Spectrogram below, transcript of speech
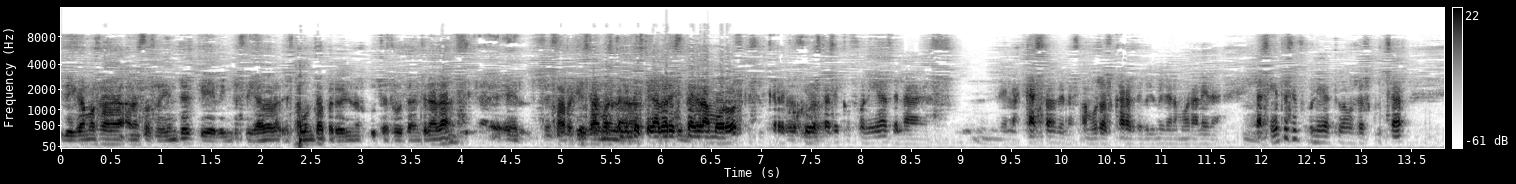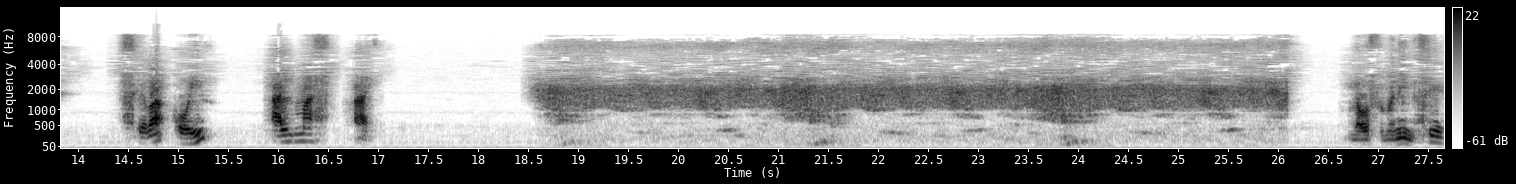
digamos a, nuestros oyentes que el investigador está junta, pero él no escucha absolutamente nada. Él se está registrando. el investigador es Pedro Amorós, que es el que recogió estas psicofonías de las de la casa de las famosas caras de Belmé de la Moraleda. La siguiente sinfonía que vamos a escuchar se va a oír Almas hay. Una voz femenina. Sí,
